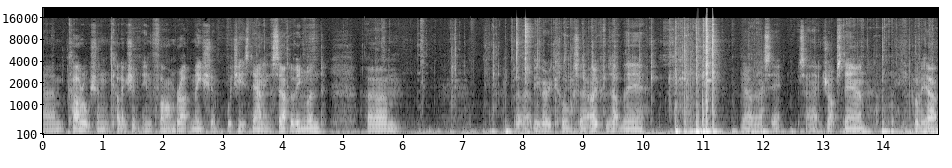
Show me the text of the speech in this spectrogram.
um, car auction collection in Farnborough Measham, which is down in the south of England. Um, but that'd be very cool. So that opens up there. Yeah, that's it. So that drops down. pull it up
